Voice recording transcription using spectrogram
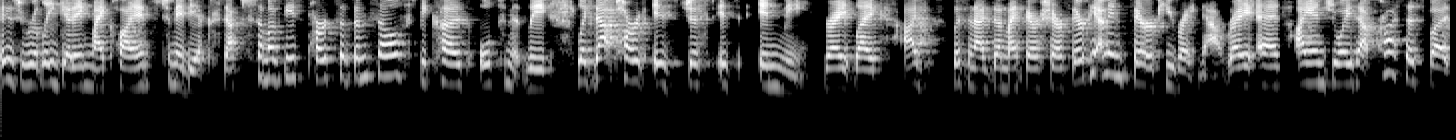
is really getting my clients to maybe accept some of these parts of themselves because ultimately like that part is just it's in me right? Like i've listen i've done my fair share of therapy. I'm in therapy right now right? And i enjoy that process but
